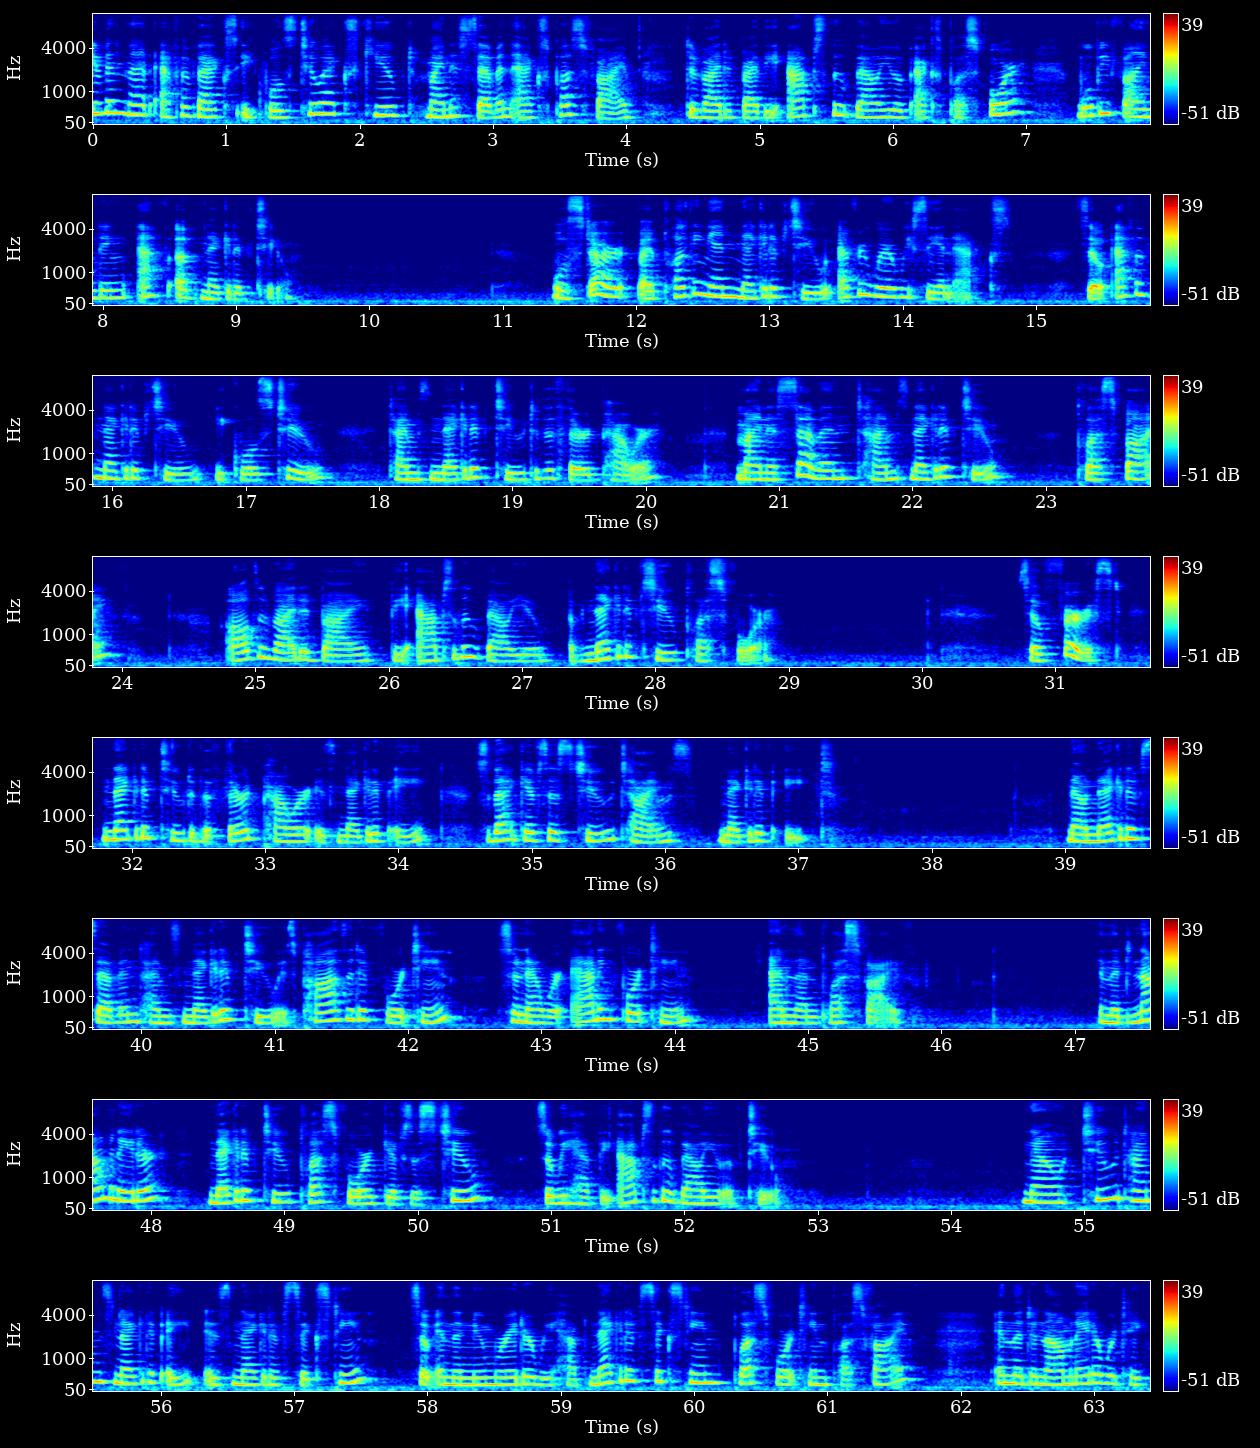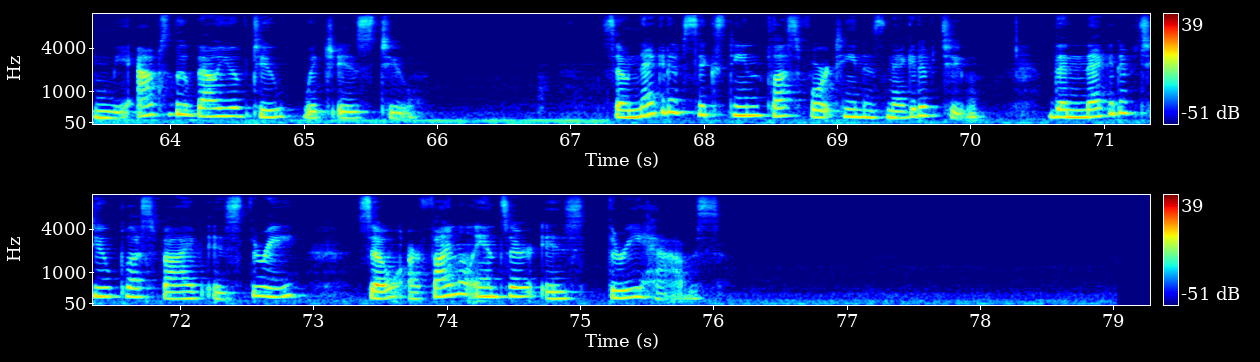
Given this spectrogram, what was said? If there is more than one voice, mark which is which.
Speaker 1: Given that f of x equals 2x cubed minus 7x plus 5 divided by the absolute value of x plus 4, we'll be finding f of negative 2. We'll start by plugging in negative 2 everywhere we see an x. So f of negative 2 equals 2 times negative 2 to the third power minus 7 times negative 2 plus 5, all divided by the absolute value of negative 2 plus 4. So first, negative 2 to the third power is negative 8, so that gives us 2 times negative 8. Now negative 7 times negative 2 is positive 14, so now we're adding 14, and then plus 5. In the denominator, negative 2 plus 4 gives us 2, so we have the absolute value of 2. Now 2 times negative 8 is negative 16, so in the numerator we have negative 16 plus 14 plus 5. In the denominator we're taking the absolute value of 2, which is 2. So negative 16 plus 14 is negative 2. Then negative 2 plus 5 is 3, so our final answer is 3 halves.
